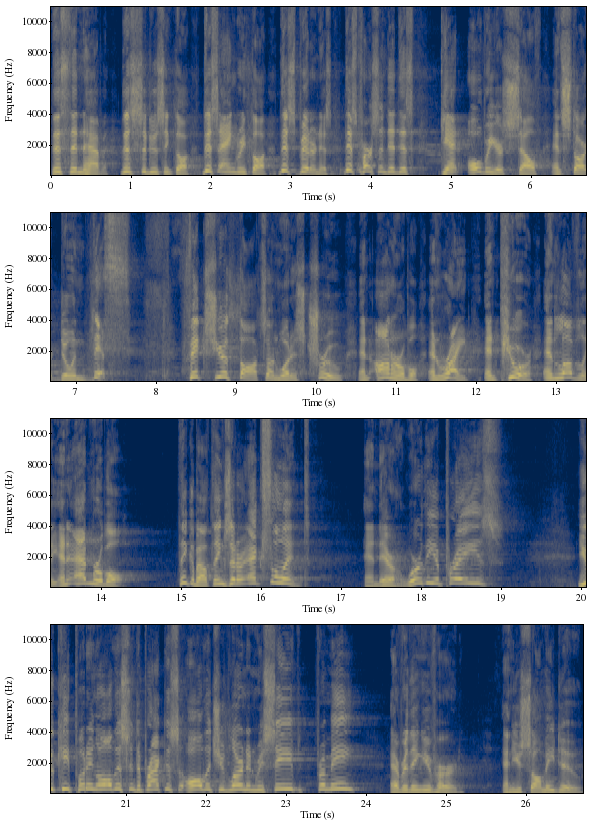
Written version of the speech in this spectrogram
This didn't happen. This seducing thought, this angry thought, this bitterness, this person did this. Get over yourself and start doing this. Fix your thoughts on what is true and honorable and right and pure and lovely and admirable. Think about things that are excellent and they are worthy of praise. You keep putting all this into practice, all that you've learned and received from me, everything you've heard, and you saw me do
